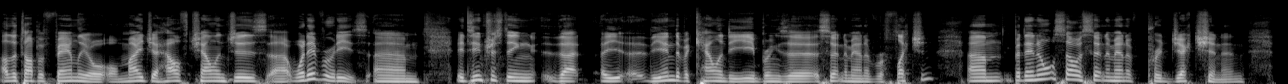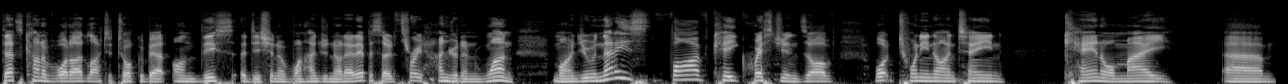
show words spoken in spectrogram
other type of family or, or major health challenges, uh, whatever it is. Um, it's interesting that a, the end of a calendar year brings a, a certain amount of reflection, um, but then also a certain amount of projection. And that's kind of what I'd like to talk about on this edition of 100 Not Out, episode 301, mind you. And that is five key questions of what 2019 can or may um,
